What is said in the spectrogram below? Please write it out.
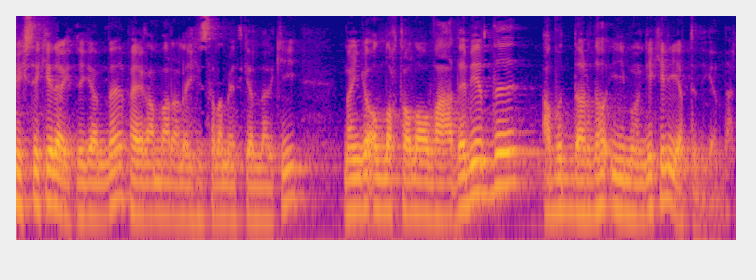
tegsa kerak deganda payg'ambar alayhissalom aytganlarki menga alloh taolo va'da berdi abu dardo iymonga kelyapti deganlar.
